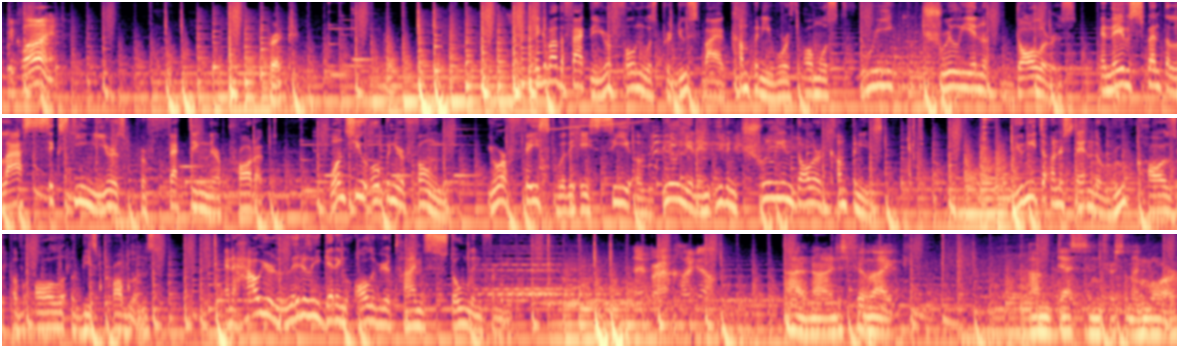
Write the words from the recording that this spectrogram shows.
Declined. Brick. Think about the fact that your phone was produced by a company worth almost $3 trillion, and they've spent the last 16 years perfecting their product. Once you open your phone, you are faced with a sea of billion and even trillion dollar companies. You need to understand the root cause of all of these problems and how you're literally getting all of your time stolen from you. Hey, Brian, how'd it go? I don't know. I just feel like I'm destined for something more.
